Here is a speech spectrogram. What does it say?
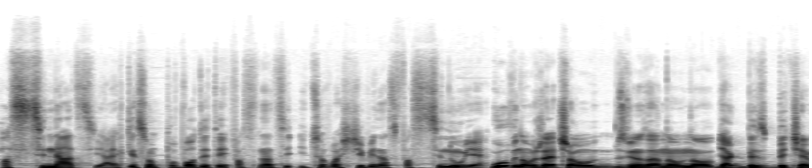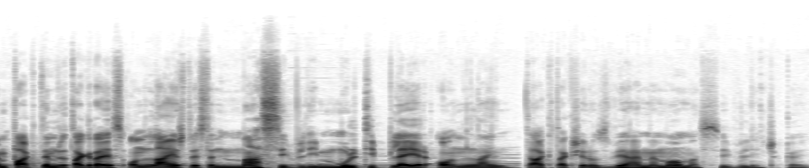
fascynacja, jakie są powody tej fascynacji i co właściwie nas fascynuje. Główną rzeczą związaną, no, jakby z byciem faktem, że ta gra jest online, że to jest ten massively multiplayer online, tak? Tak się rozwija MMO massively, czekaj.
